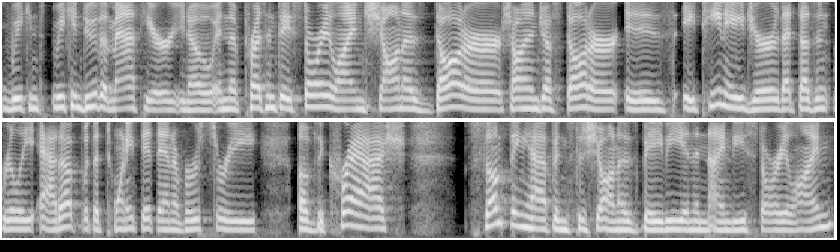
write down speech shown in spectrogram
we can we can do the math here. You know, in the present day storyline, Shauna's daughter, Shauna and Jeff's daughter, is a teenager that doesn't really add up with the 25th anniversary of the crash something happens to Shauna's baby in the 90s storyline.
